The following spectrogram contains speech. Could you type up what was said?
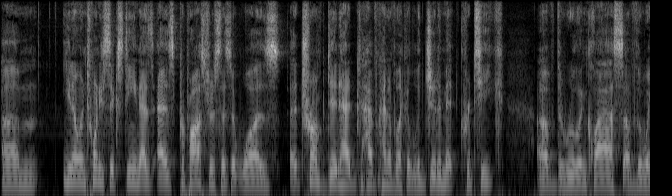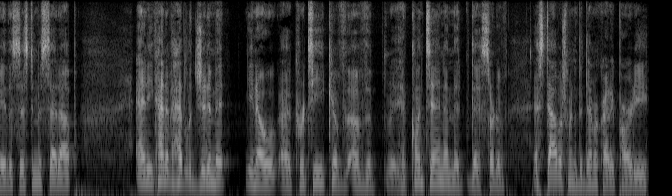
Um, you know, in 2016, as as preposterous as it was, uh, Trump did had have kind of like a legitimate critique of the ruling class, of the way the system is set up. And he kind of had legitimate, you know, critique of, of the Clinton and the, the sort of establishment of the Democratic Party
